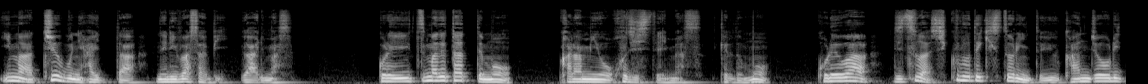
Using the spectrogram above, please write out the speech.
今チューブに入った練りわさびがあります。これいつまで経っても辛みを保持していますけれども、これは実はシクロデキストリンという環状リ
